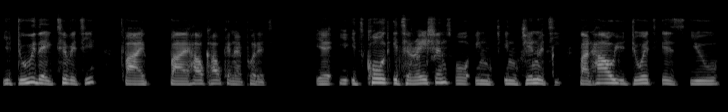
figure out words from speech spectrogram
you do the activity by by how how can I put it? Yeah, it's called iterations or in ingenuity. But how you do it is you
